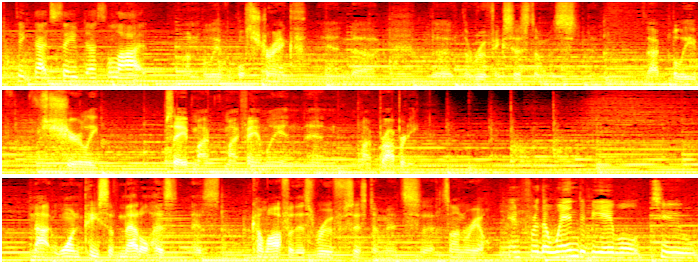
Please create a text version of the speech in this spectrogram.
I think that saved us a lot. Unbelievable strength, and uh, the the roofing system is, I believe, surely saved my, my family and, and my property not one piece of metal has, has come off of this roof system. It's, uh, it's unreal. And for the wind to be able to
